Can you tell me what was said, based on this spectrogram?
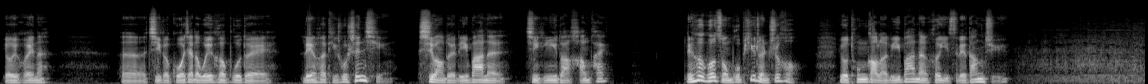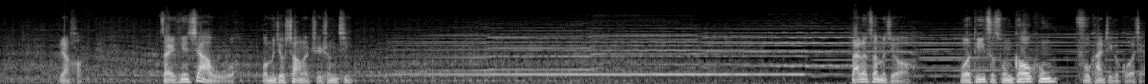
有一回呢。呃，几个国家的维和部队联合提出申请，希望对黎巴嫩进行一段航拍。联合国总部批准之后，又通告了黎巴嫩和以色列当局。然后，在一天下午，我们就上了直升机，来了这么久，我第一次从高空俯瞰这个国家。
